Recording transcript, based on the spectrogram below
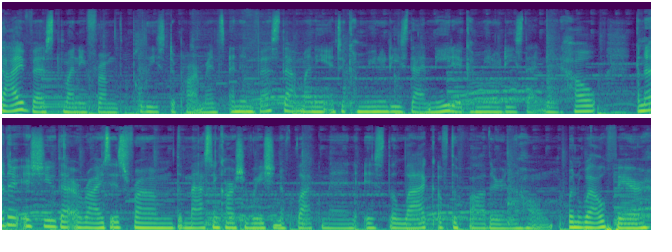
divest money from the police departments and invest that money into communities that need it, communities that need help. Another issue that arises from the mass incarceration of black men is the lack of the father in the home. When welfare,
